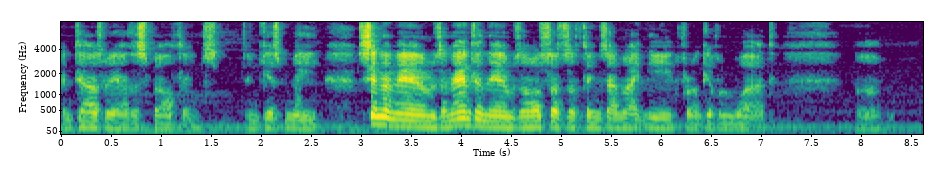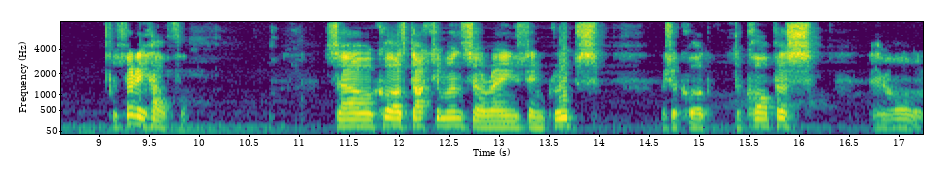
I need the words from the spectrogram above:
and tells me how to spell things and gives me synonyms and antonyms and all sorts of things I might need for a given word. Um, it's very helpful. So, of course, documents are arranged in groups, which are called the corpus. And all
